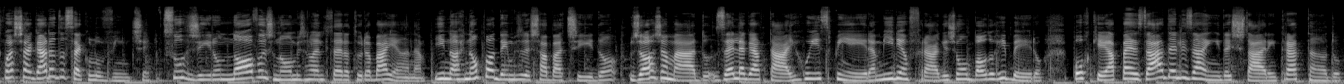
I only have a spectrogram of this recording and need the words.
com a chegada do século XX, surgiram novos nomes na literatura baiana. E nós não podemos deixar batido Jorge Amado, Zélia Gattai, Ruiz Pinheira, Miriam Fraga e João Baldo Ribeiro. Porque, apesar deles ainda estarem tratando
